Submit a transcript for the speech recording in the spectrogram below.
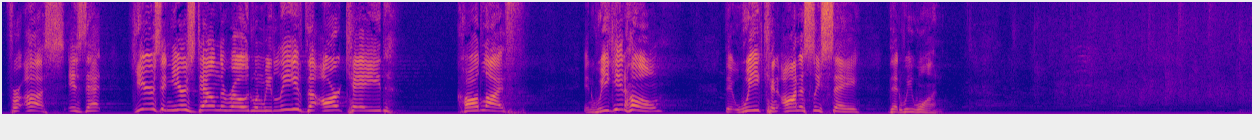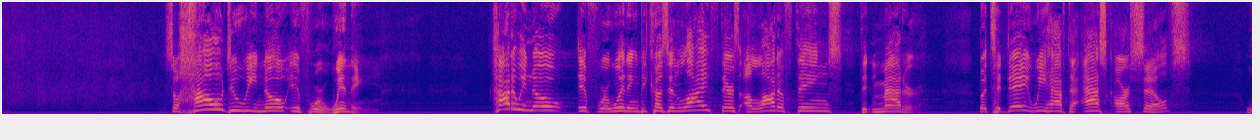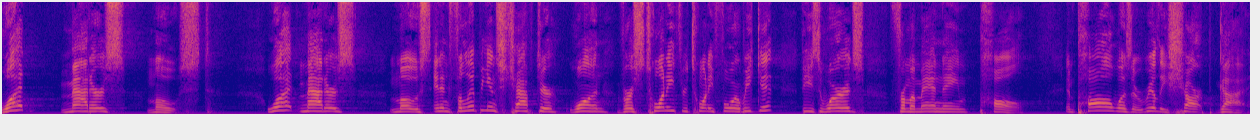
for us is that years and years down the road, when we leave the arcade called life and we get home, that we can honestly say that we won. So, how do we know if we're winning? How do we know if we're winning? Because in life, there's a lot of things that matter. But today, we have to ask ourselves what matters most? What matters most? And in Philippians chapter 1, verse 20 through 24, we get these words from a man named Paul. And Paul was a really sharp guy.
